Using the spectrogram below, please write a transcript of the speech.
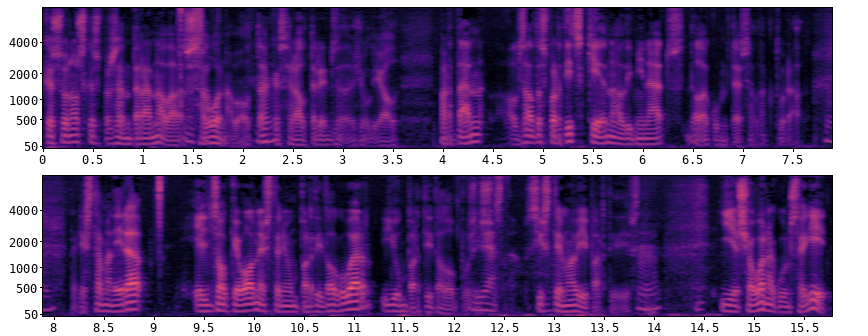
que són els que es presentaran a la segona volta, que serà el 13 de juliol. Per tant, els altres partits queden eliminats de la contesa electoral. D'aquesta manera, ells el que volen és tenir un partit al govern i un partit a l'oposició. Ja està. Sistema bipartidista. Mm. I això ho han aconseguit.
